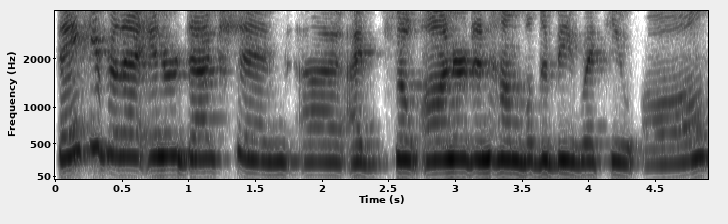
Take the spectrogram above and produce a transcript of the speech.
thank you for that introduction. Uh, I'm so honored and humbled to be with you all.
